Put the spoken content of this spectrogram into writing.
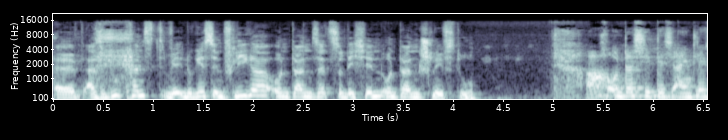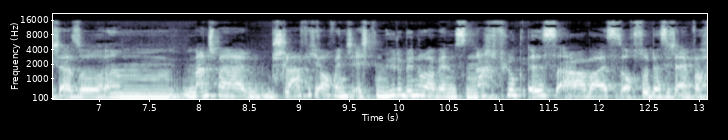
Äh, also du kannst, du gehst in den Flieger und dann setzt du dich hin und dann schläfst du. Ach, unterschiedlich eigentlich. Also ähm, manchmal schlafe ich auch, wenn ich echt müde bin oder wenn es ein Nachtflug ist. Aber es ist auch so, dass ich einfach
